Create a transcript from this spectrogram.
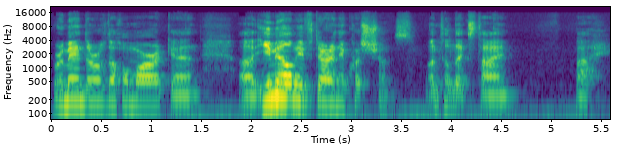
remainder of the homework and uh, email me if there are any questions. Until next time, bye.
